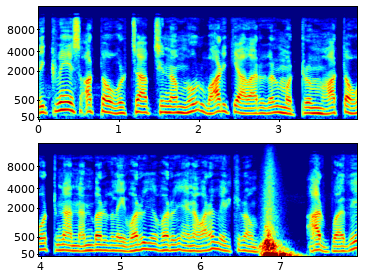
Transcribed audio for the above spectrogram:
விக்னேஷ் ஆட்டோ ஒர்க்ஷாப் சின்னம்னூர் வாடிக்கையாளர்கள் மற்றும் ஆட்டோ ஓட்டுநர் நண்பர்களை வருக வருக என வரவேற்கிறோம். அற்பது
